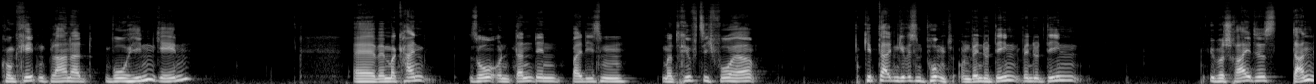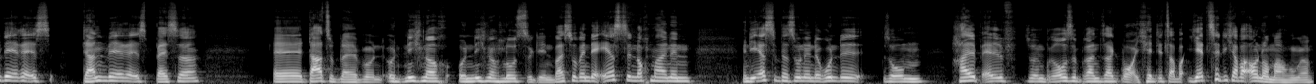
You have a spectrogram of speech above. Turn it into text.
konkreten Plan hat, wohin gehen. Äh, wenn man kein so und dann den bei diesem, man trifft sich vorher gibt halt einen gewissen Punkt. Und wenn du den, wenn du den überschreitest, dann wäre es, dann wäre es besser, äh, da zu bleiben und, und, nicht noch, und nicht noch loszugehen. Weißt du, wenn der erste noch mal einen, wenn die erste Person in der Runde so um halb elf so im Brausebrand sagt, boah, ich hätte jetzt aber, jetzt hätte ich aber auch noch mal Hunger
